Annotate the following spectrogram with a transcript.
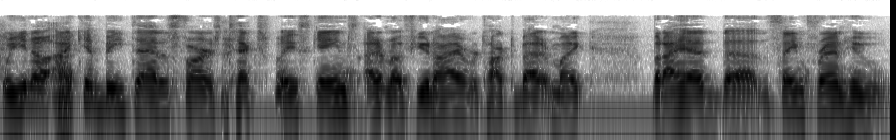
Well, you know, I can beat that as far as text-based games. I don't know if you and I ever talked about it, Mike, but I had uh, the same friend who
